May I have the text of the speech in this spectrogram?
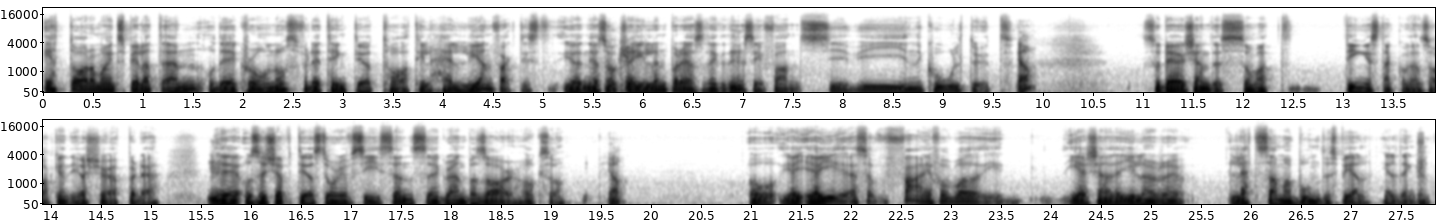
ett av dem har jag inte spelat än och det är Kronos för det tänkte jag ta till helgen faktiskt. Jag, när jag såg Okej. trailern på det så tänkte jag det Mm. här ser fan svincoolt ut. Ja. Så det kändes som att det är ingen snack om den saken. Jag köper det. Mm. Eh, och så köpte jag Story of Seasons eh, Grand Bazaar också. Ja. Och jag, jag, alltså, fan, jag får bara erkänna att jag gillar eh, lättsamma bondespel helt enkelt.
